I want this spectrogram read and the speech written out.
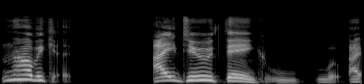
No, because I do think I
